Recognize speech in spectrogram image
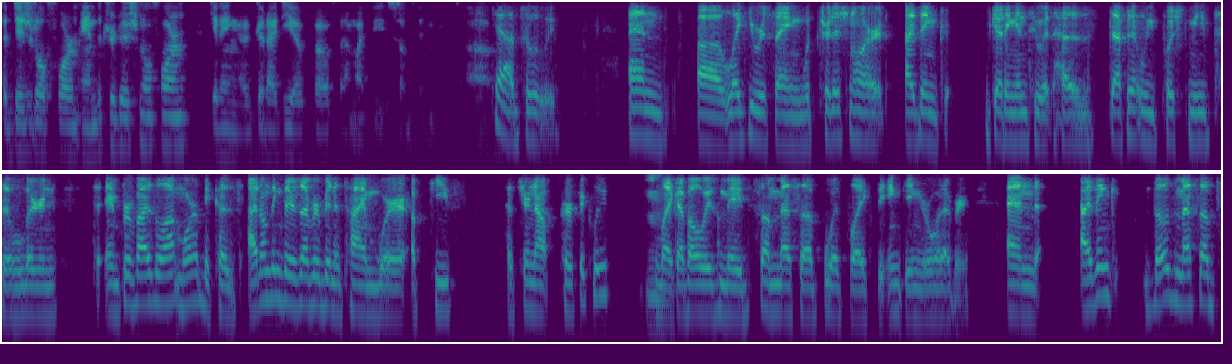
the digital form and the traditional form, getting a good idea of both, that might be something. yeah, absolutely. And like you were saying, with traditional art, I think getting into it has definitely pushed me to learn to improvise a lot more because I don't think there's ever been a time where a piece has turned out perfectly. Mm. Like I've always made some mess up with like the inking or whatever. And I think those mess ups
